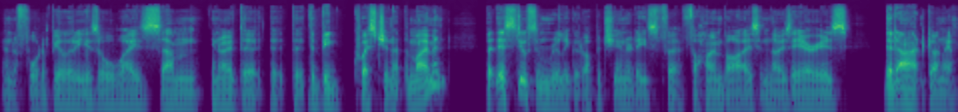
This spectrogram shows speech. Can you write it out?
and affordability is always, um, you know, the, the, the big question at the moment. But there's still some really good opportunities for for home buyers in those areas that aren't going to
